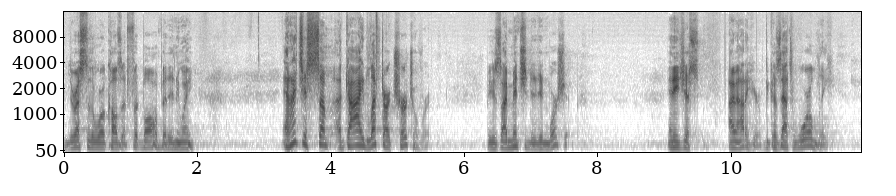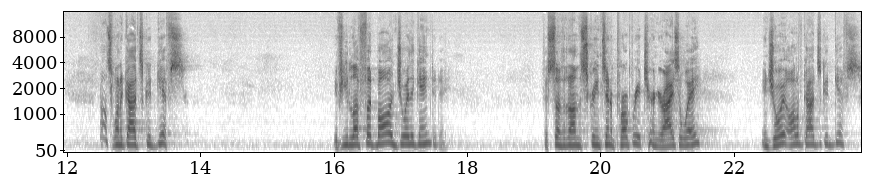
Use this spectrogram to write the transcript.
The rest of the world calls it football, but anyway. And I just, some, a guy left our church over it because I mentioned it in worship. And he just, I'm out of here because that's worldly. No, it's one of God's good gifts. If you love football, enjoy the game today. If there's something on the screen that's inappropriate, turn your eyes away. Enjoy all of God's good gifts.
